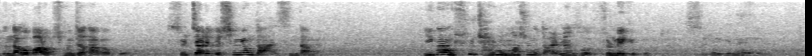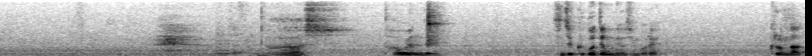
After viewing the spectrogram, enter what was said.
끝나고 말없이 혼자 나가고 술자리도 신경도 안 쓴다며. 이거 형 술 잘 못 마신 것도 알면서 술 먹이고. 쓰레기네. 아씨, 다 오였는데. 진짜 그것 때문에 헤어진 거래? 그럼 나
